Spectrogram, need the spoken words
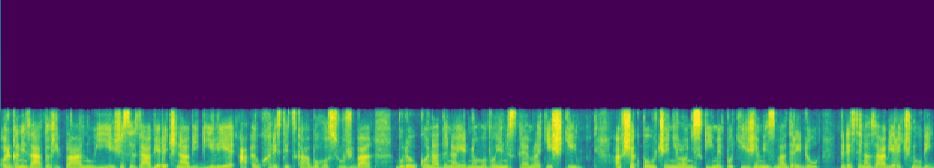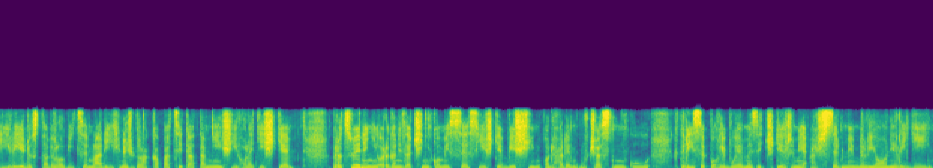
Organizátoři plánují, že se závěrečná vigílie a eucharistická bohoslužba budou konat na jednom vojenském letišti. Avšak poučení loňskými potížemi z Madridu, kde se na závěrečnou vigílii dostavilo více mladých, než byla kapacita tamnějšího letiště, pracuje nyní organizační komise s ještě vyšším odhadem účastníků, který se pohybuje mezi 4 až 7 miliony lidí.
